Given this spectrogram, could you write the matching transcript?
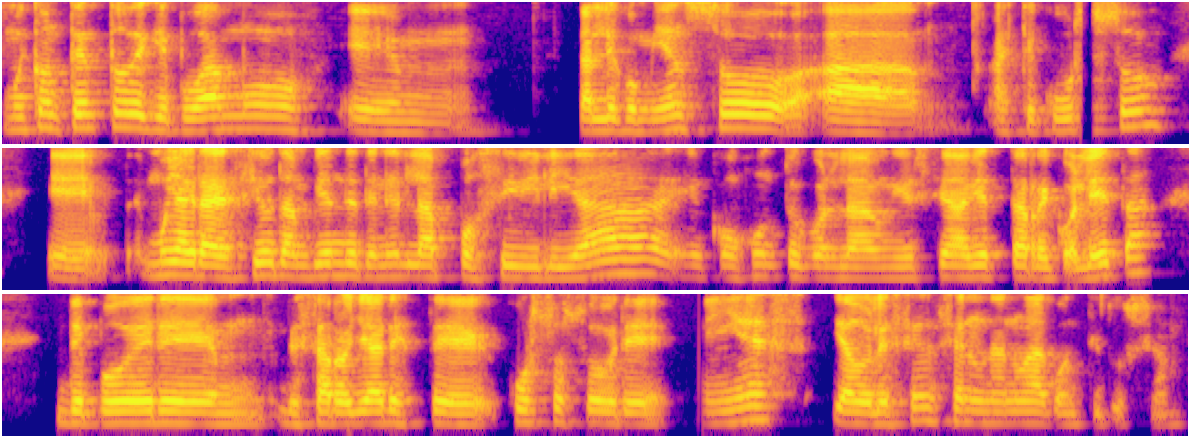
muy contento de que podamos eh, darle comienzo a este curso eh, muy agradecido también de tener la posibilidad, en conjunto con la Universidad Abierta Recoleta, de poder eh, desarrollar este curso sobre niñez y adolescencia en una nueva constitución.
